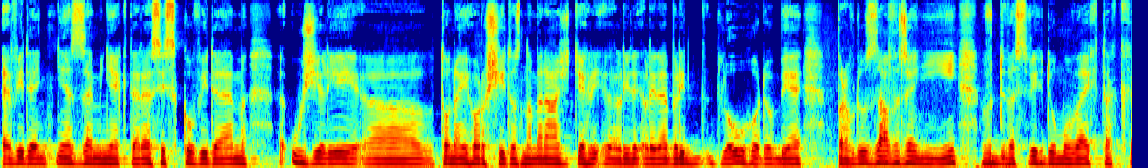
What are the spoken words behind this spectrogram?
evidentně země, které si s covidem eh, užili to nejhorší, to znamená, že těch lidé byli dlouhodobě opravdu zavření ve svých domovech, tak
